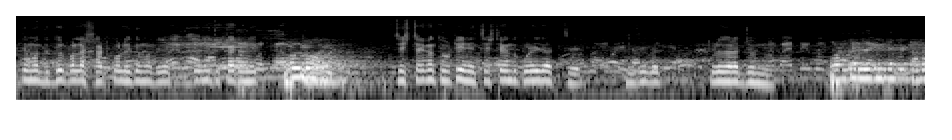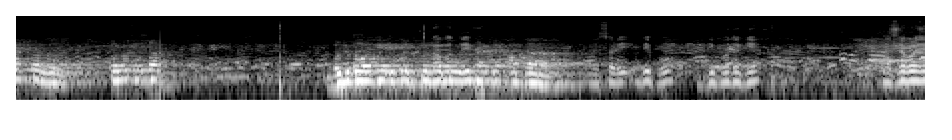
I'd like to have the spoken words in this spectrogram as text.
ইতিমধ্যে দূরপাল্লার শট করল ইতিমধ্যে চেষ্টা কিন্তু উঠিয়ে নেই চেষ্টা কিন্তু করেই যাচ্ছে। তুলে ধরার জন্য। দুটি সরি দীপু। দীপু থেকে। আসলে বলেছে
